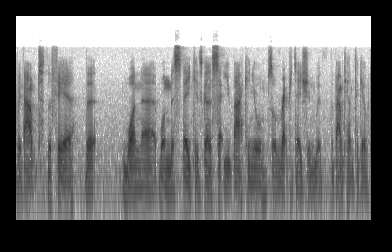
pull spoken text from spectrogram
without the fear that one uh, one mistake is going to set you back in your sort of reputation with the Bounty Hunter Guild.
